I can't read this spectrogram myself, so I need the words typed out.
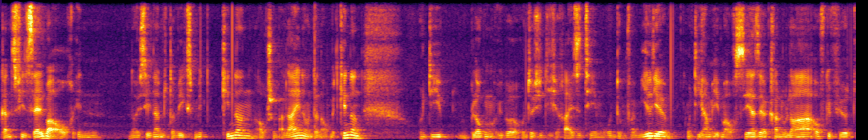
ganz viel selber auch in Neuseeland unterwegs mit Kindern, auch schon alleine und dann auch mit Kindern und die bloggen über unterschiedliche Reisethemen rund um Familie und die haben eben auch sehr, sehr granular aufgeführt,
